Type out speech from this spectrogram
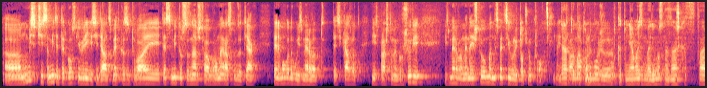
а, но мисля, че и самите търговски вериги си дават сметка за това и те самите осъзнават, че това е огромен разход за тях. Те не могат да го измерват. Те си казват, ние изпращаме брошури, измерваме нещо, но не сме сигурни точно какво. Не, да, това малко като, не може да... Като няма измеримост, не знаеш каква е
